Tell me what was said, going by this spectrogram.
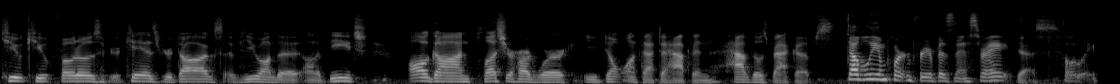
cute, cute photos of your kids, of your dogs, of you on the on a beach, all gone, plus your hard work. You don't want that to happen. Have those backups. Doubly important for your business, right? Yes. Totally.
